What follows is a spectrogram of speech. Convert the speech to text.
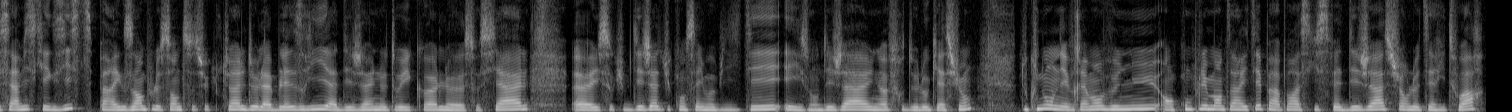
services qui existent. Par exemple, le centre socioculturel de la Blaiserie a déjà une auto-école euh, sociale. Euh, ils s'occupent déjà du conseil mobilité et ils ont déjà une offre de location. Donc, nous, on est vraiment venus en complémentarité par rapport à ce qui se fait déjà sur le territoire.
